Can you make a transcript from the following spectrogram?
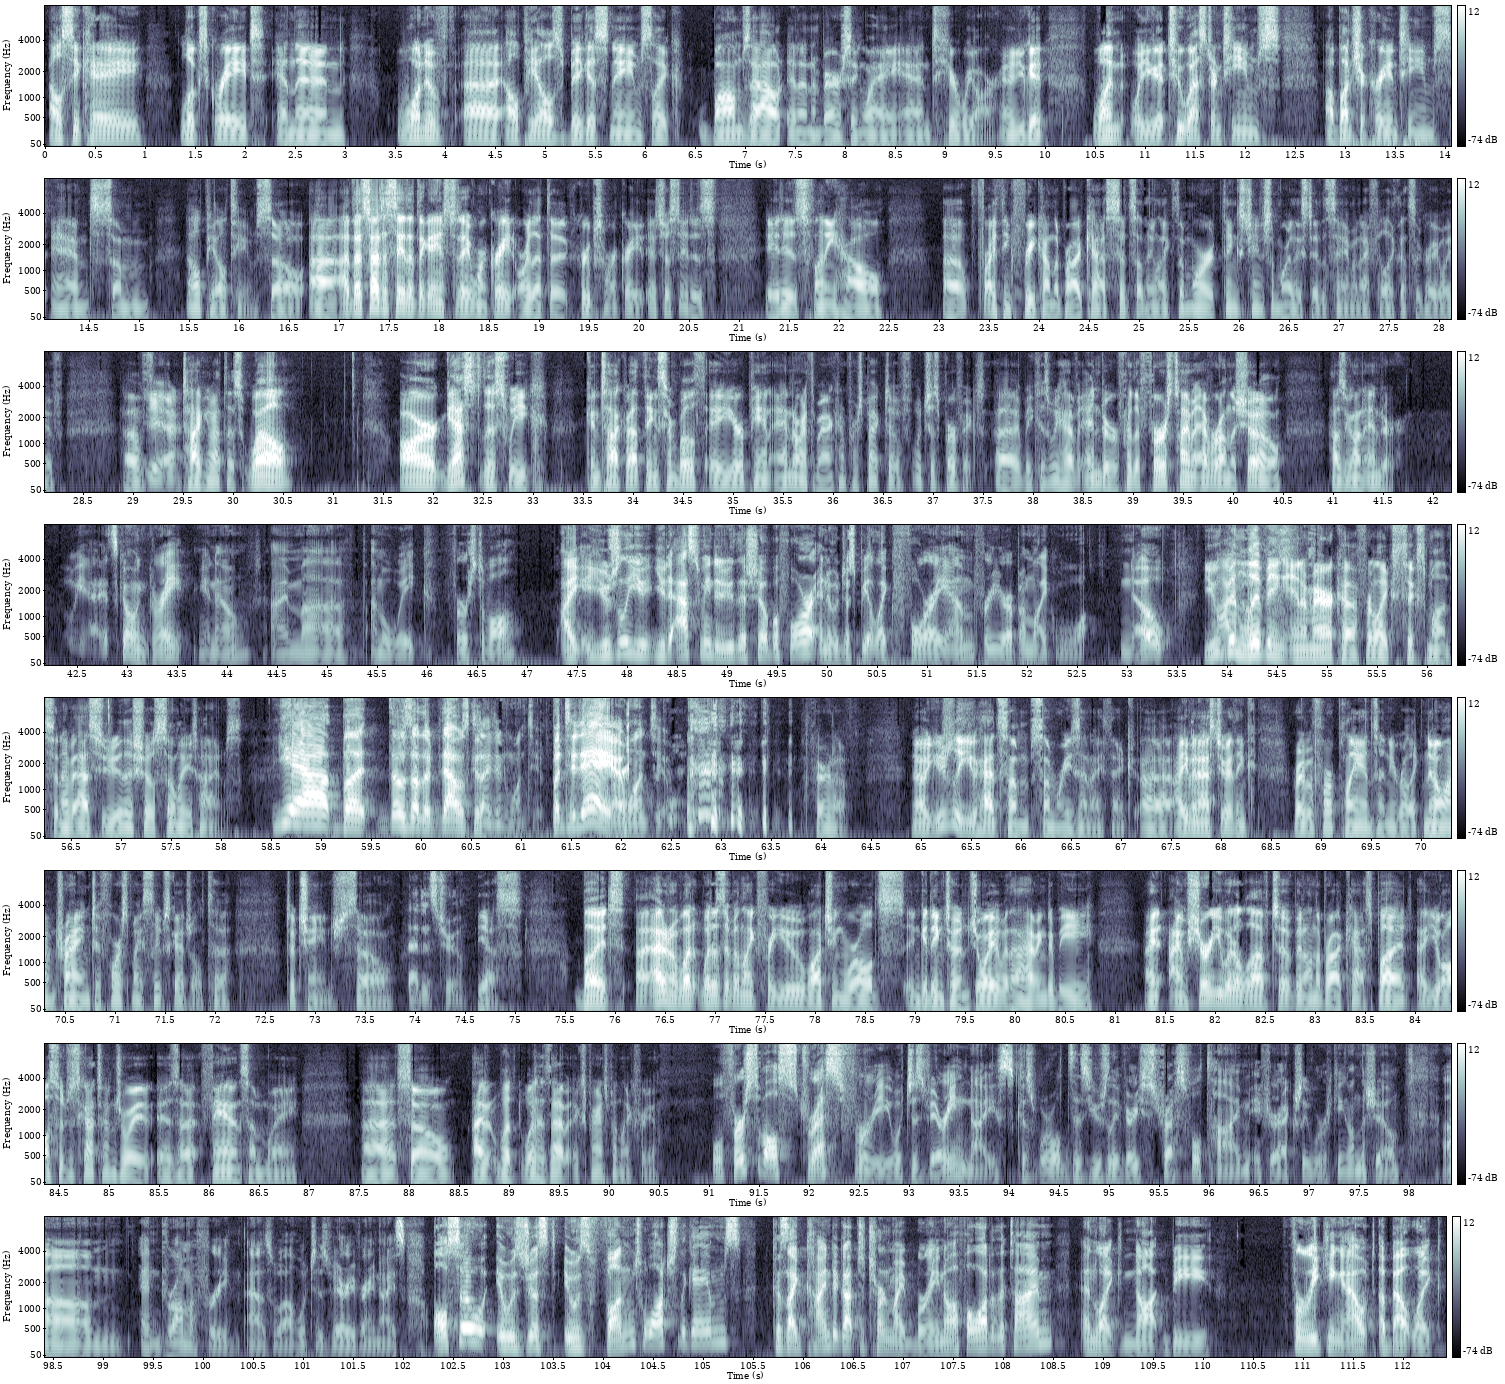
LCK looks great, and then one of uh, LPL's biggest names like bombs out in an embarrassing way, and here we are. And you get one, well, you get two Western teams, a bunch of Korean teams, and some LPL teams. So uh, that's not to say that the games today weren't great or that the groups weren't great. It's just it is it is funny how uh, I think Freak on the broadcast said something like the more things change, the more they stay the same, and I feel like that's a great way of of Yeah. talking about this. Well, our guest this week can talk about things from both a European and North American perspective, which is perfect uh, because we have Ender for the first time ever on the show. How's it going, Ender? Oh yeah, it's going great. You know, I'm uh, I'm awake. First of all, I usually you, you'd ask me to do this show before, and it would just be at like 4 a.m. for Europe. I'm like, what? No. You've I- been living in America for like six months, and I've asked you to do this show so many times. Yeah, but those other that was because I didn't want to. But today I want to. Fair enough. Now, usually you had some some reason. I think uh, I even asked you. I think right before plans, and you were like, "No, I'm trying to force my sleep schedule to to change." So that is true. yes, but uh, I don't know what what has it been like for you watching Worlds and getting to enjoy it without having to be. I, I'm sure you would have loved to have been on the broadcast, but uh, you also just got to enjoy it as a fan in some way. Uh, so, I what what has that experience been like for you? Well, first of all, stress free, which is very nice because Worlds is usually a very stressful time if you're actually working on the show, um, and drama free as well, which is very, very nice. Also, it was just, it was fun to watch the games because I kind of got to turn my brain off a lot of the time and like not be freaking out about like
